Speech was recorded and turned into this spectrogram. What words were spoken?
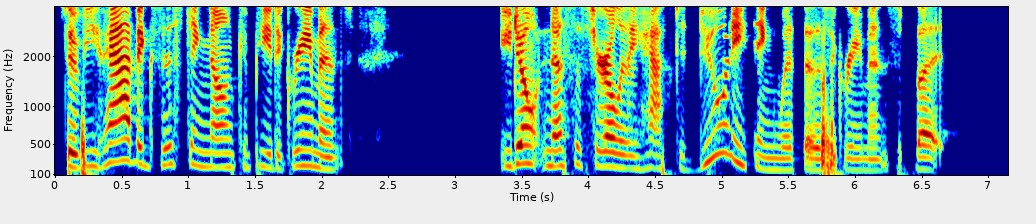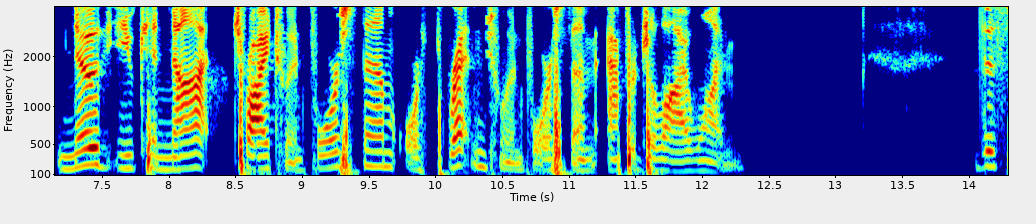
So if you have existing non-compete agreements, you don't necessarily have to do anything with those agreements, but know that you cannot try to enforce them or threaten to enforce them after July 1. This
